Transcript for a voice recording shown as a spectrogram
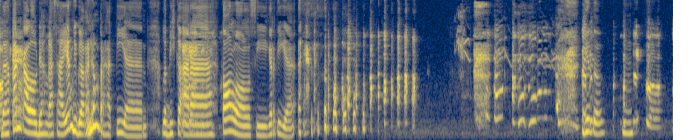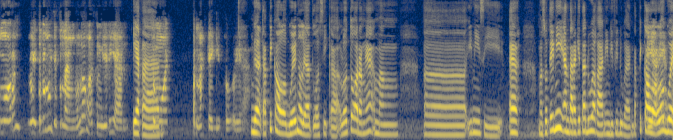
Oke. bahkan kalau udah nggak sayang juga kadang perhatian. Lebih ke arah tolol sih ngerti ya gitu. Hmm, gitu. Semua orang itu memang aja tenang lo nggak sendirian. Iya kan? Semua pernah kayak gitu ya. Nggak tapi kalau gue ngelihat lo sih kak lo tuh orangnya emang eh ini sih eh maksudnya ini antara kita dua kan individu kan. Tapi kalau Iya, lo iya. gue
